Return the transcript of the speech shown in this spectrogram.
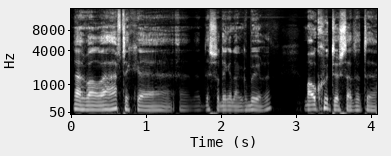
Ja, is wel heftig uh, dit soort dingen dan gebeuren. Maar ook goed dus dat het... Uh,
